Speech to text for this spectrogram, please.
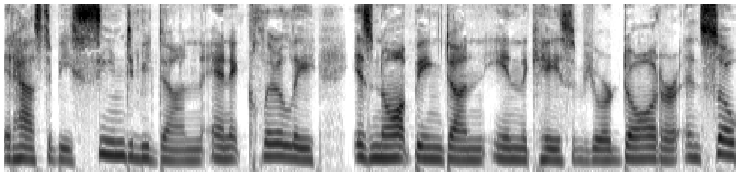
it has to be seen to be done. And it clearly is not being done in the case of your daughter. And so,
